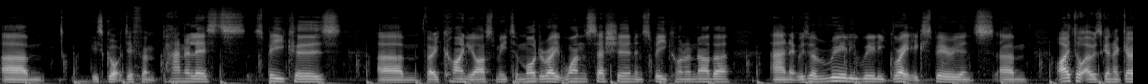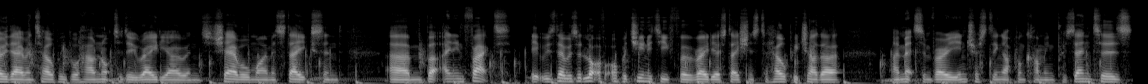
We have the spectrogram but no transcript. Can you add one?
Um, he's got different panelists, speakers. Um, very kindly asked me to moderate one session and speak on another, and it was a really, really great experience. Um, I thought I was going to go there and tell people how not to do radio and share all my mistakes, and um, but in fact, it was there was a lot of opportunity for radio stations to help each other. I met some very interesting up and coming presenters,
